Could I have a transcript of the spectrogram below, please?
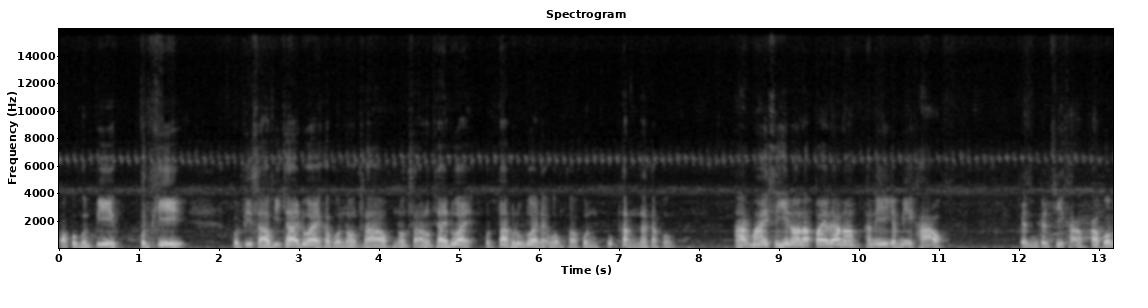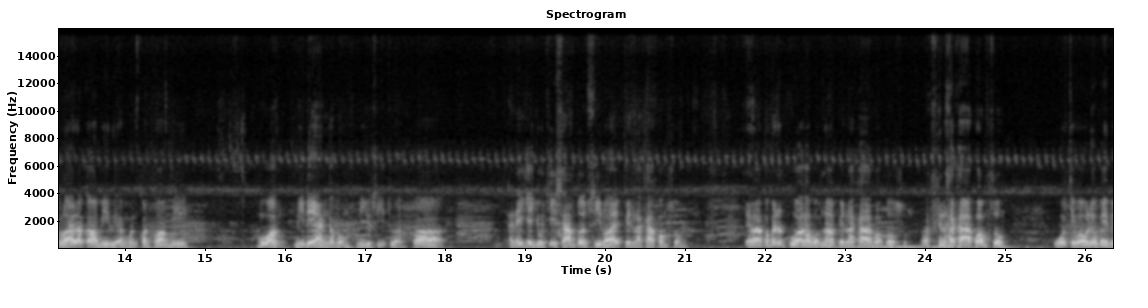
ขอบคุณคุณพี่คุณพี่คุณพี่สาวพี่ชายด้วยครับผมน้องสาว น้องสาวน้องชายด้วยคุณป้าคุณลุงด้วยนะครับผมขอบคุณทุกท่านนะครับผมหากไม้สีเนาะรับไปแล้วเนาะอันนี้จะมีขาว เป็นเป็นสีขาวขาวพวงร้อยแล้วก็มีเหลืองมังกรทองมีม่วงมีแดงครับผมมีอยู่สี่ตัวก็ อันนี้จะอยู่ที่สามต้นสี่ร้อยเป็นราคาพร้อมส่ง แต่ว่าก็ไม่ต้องกลัวครับผมนะเป็นราคาพร้อมส่งเป็นราคาพร้อมส่งโอ้จะบอกเร็วไปไหม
